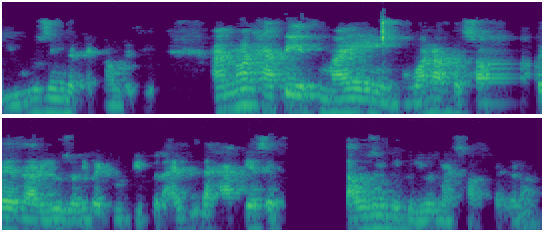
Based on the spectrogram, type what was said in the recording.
using the technology. I'm not happy if my one of the softwares are used only by two people. I'll be the happiest if thousand people use my software. You know,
